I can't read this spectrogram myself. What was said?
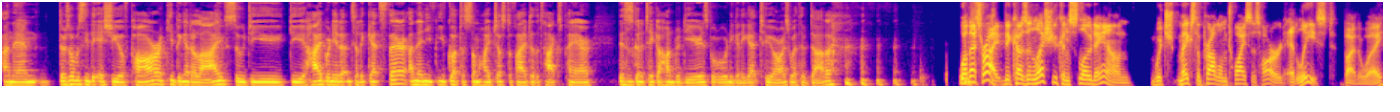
and then there's obviously the issue of power keeping it alive so do you do you hibernate it until it gets there and then you've, you've got to somehow justify it to the taxpayer this is going to take 100 years, but we're only going to get two hours worth of data. well, that's right. Because unless you can slow down, which makes the problem twice as hard, at least, by the way,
